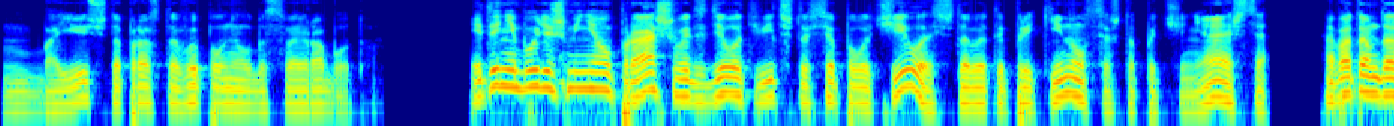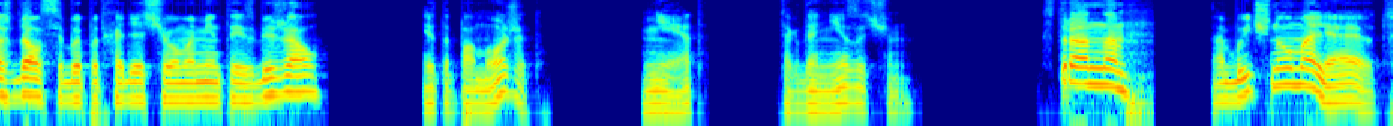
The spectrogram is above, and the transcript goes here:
Боюсь, что просто выполнил бы свою работу». И ты не будешь меня упрашивать сделать вид, что все получилось, чтобы ты прикинулся, что подчиняешься, а потом дождался бы подходящего момента и сбежал? Это поможет? Нет. Тогда незачем. Странно. Обычно умоляют.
